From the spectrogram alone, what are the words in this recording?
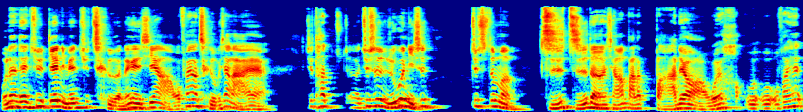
我那天去店里面去扯那根线啊，我发现扯不下来，哎就它呃，就是如果你是就是这么直直的想要把它拔掉啊，我好我我我发现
